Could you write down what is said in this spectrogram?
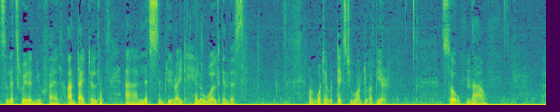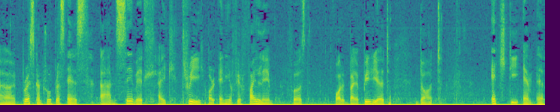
So let's create a new file untitled and let's simply write hello world in this or whatever text you want to appear. So now uh, press ctrl plus s and save it like 3 or any of your file name first followed by a period dot html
